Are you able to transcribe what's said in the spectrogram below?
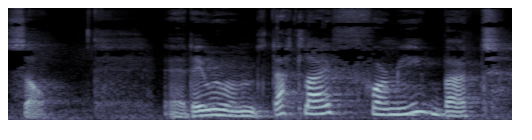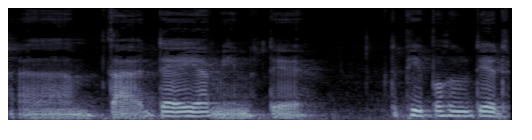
So uh, they ruined that life for me, but um, that day, I mean, the the people who did,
